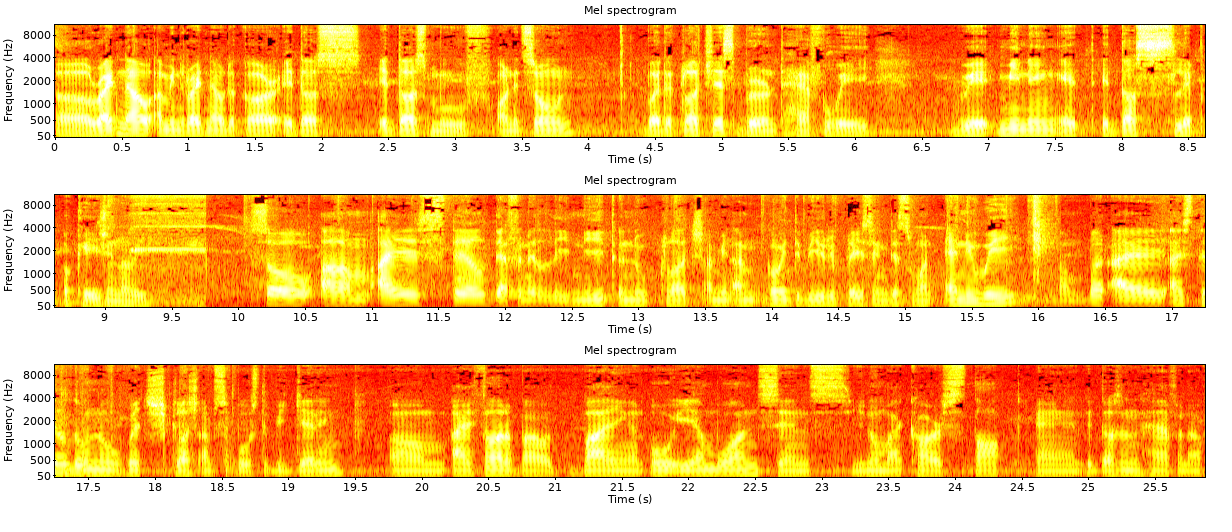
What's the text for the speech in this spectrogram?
uh, right now I mean right now the car it does it does move on its own but the clutch is burned halfway meaning it, it does slip occasionally so um, I still definitely need a new clutch. I mean, I'm going to be replacing this one anyway. Um, but I, I still don't know which clutch I'm supposed to be getting. Um, I thought about buying an OEM one since, you know, my car is stock and it doesn't have enough,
